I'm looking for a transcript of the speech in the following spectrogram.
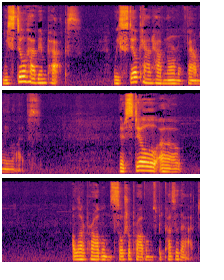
we still have impacts. We still can't have normal family lives. There's still uh, a lot of problems, social problems, because of that.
